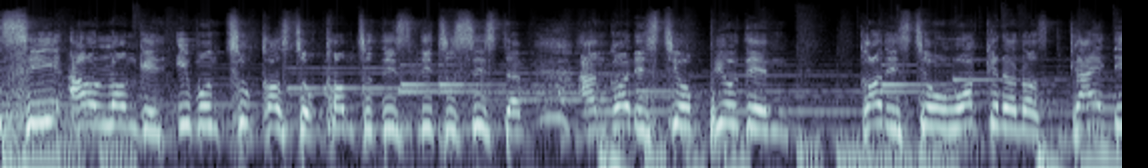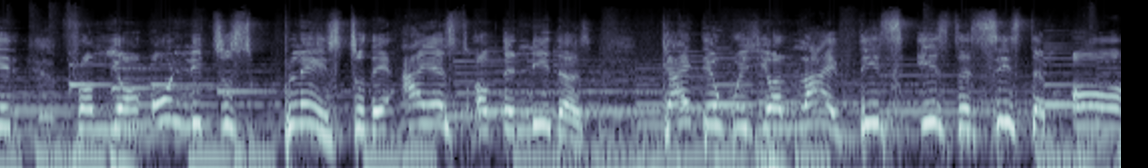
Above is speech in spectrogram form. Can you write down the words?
See how long it even took us to come to this little system, and God is still building God is still working on us, guided from your own little place to the highest of the leaders guided with your life. This is the system. All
